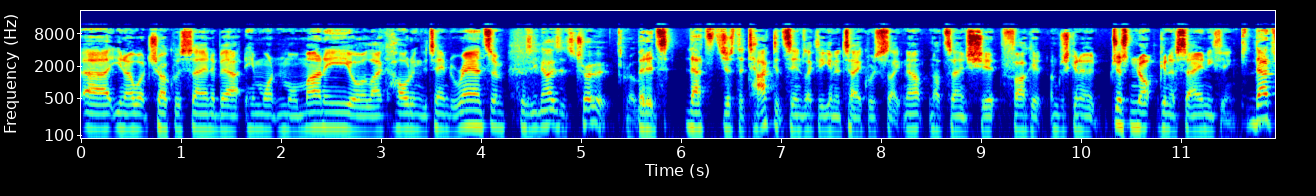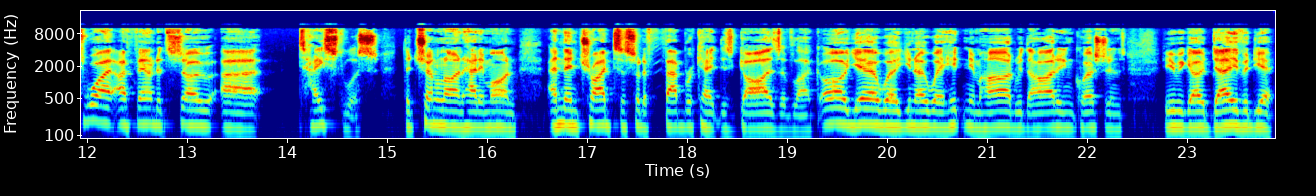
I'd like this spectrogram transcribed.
uh, you know what Choc was saying about him wanting more money or like holding the team to ransom. Because he knows it's true. Probably. But it's that's just a tact. It seems like they're going to take. Which is like, no, not saying shit. Fuck it. I'm just gonna just not gonna say anything. That's why I found it so uh, tasteless that Channel Nine had him on, and then tried to sort of fabricate this guise of like, oh yeah, well you know we're hitting him hard with the hard hitting questions. Here we go, David. Yeah,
